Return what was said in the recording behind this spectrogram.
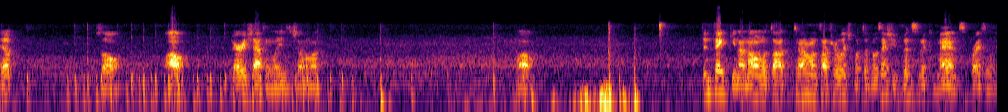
Yep. So, wow. Very shocking, ladies and gentlemen. Wow. Didn't think, you know, no one would thought, no one thought Triple H, but it was actually Vince McMahon, surprisingly.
